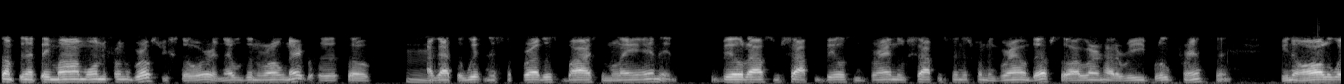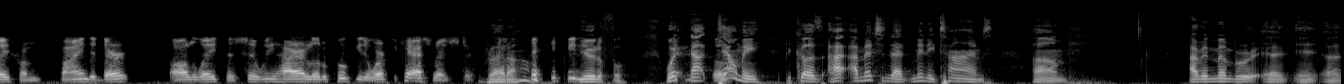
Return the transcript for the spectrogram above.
something that their mom wanted from the grocery store and that was in the wrong neighborhood. So mm. I got to witness the brothers buy some land and build out some shopping, build some brand new shopping centers from the ground up. So I learned how to read blueprints and you know, all the way from find the dirt all the way to should we hire little Pookie to work the cash register? Right on. Beautiful. Well, now so, tell me because I, I, mentioned that many times. Um, I remember uh, uh,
